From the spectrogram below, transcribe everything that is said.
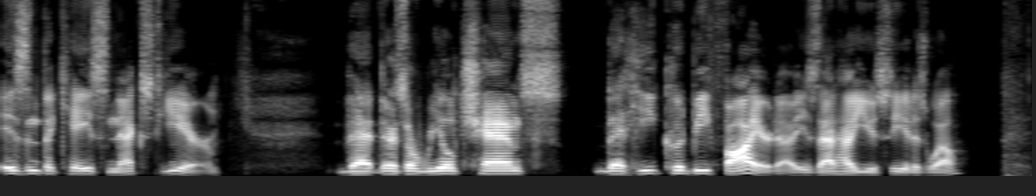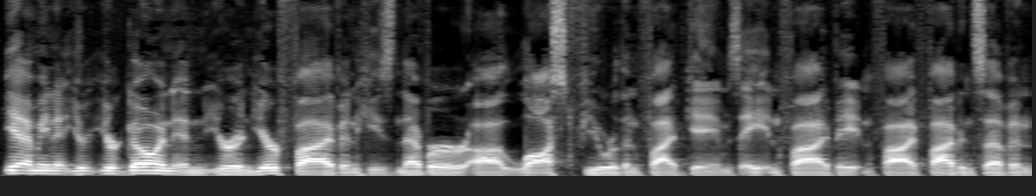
isn't the case next year, that there's a real chance that he could be fired. Uh, Is that how you see it as well? Yeah, I mean, you're you're going and you're in year five, and he's never uh, lost fewer than five games. Eight and five, eight and five, five and seven,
